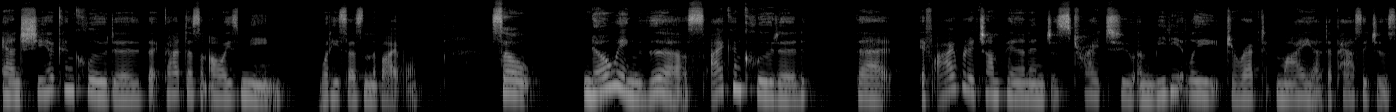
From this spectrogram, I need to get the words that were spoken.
and she had concluded that God doesn't always mean what he says in the Bible. So, knowing this, I concluded that if I were to jump in and just try to immediately direct Maya to passages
